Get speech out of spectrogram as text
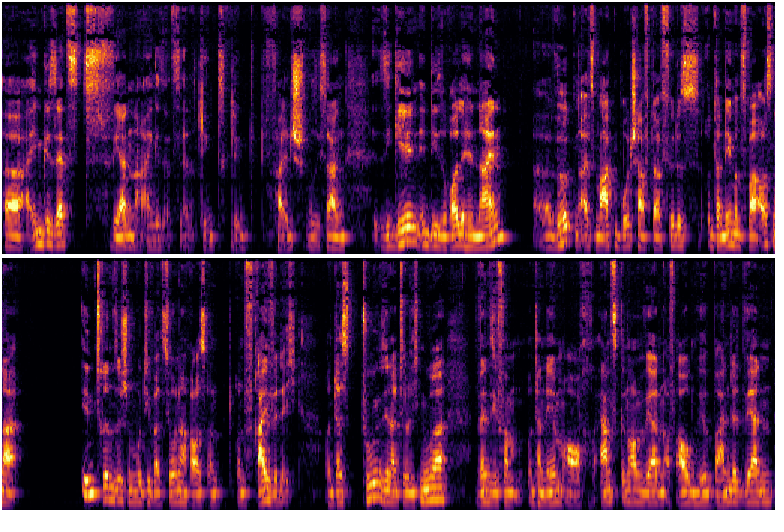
äh, eingesetzt werden. Eingesetzt werden, das klingt, klingt falsch, muss ich sagen. Sie gehen in diese Rolle hinein, äh, wirken als Markenbotschafter für das Unternehmen und zwar aus einer intrinsischen Motivation heraus und, und freiwillig. Und das tun sie natürlich nur, wenn sie vom Unternehmen auch ernst genommen werden, auf Augenhöhe behandelt werden,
